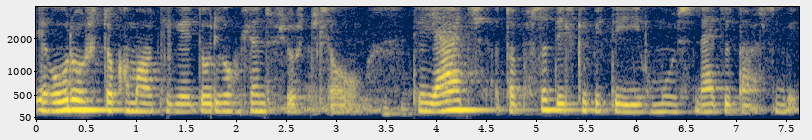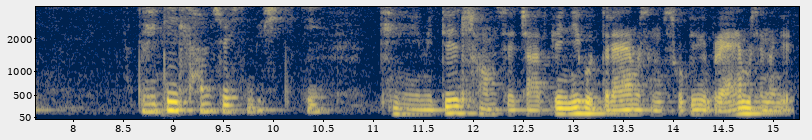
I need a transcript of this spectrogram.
яг өөрөө өөртөө ком аут хийгээд өөрийгөө хүлээн зөвшөөрчлөө. Тэгээ яаж одоо бусад LGBT хүмүүс найзуудаа олсон бэ? Одоо мэдээлэл хомс байсан биз дээ. Тийм мэдээлэл хомс яж хаад би нэг өдөр амар санамсргүй би бүр амар санаа ингээд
